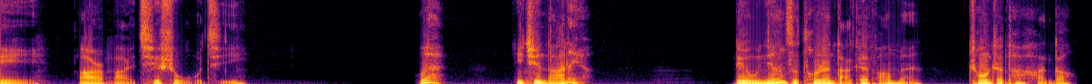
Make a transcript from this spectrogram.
第二百七十五集。喂，你去哪里呀？柳娘子突然打开房门，冲着他喊道：“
